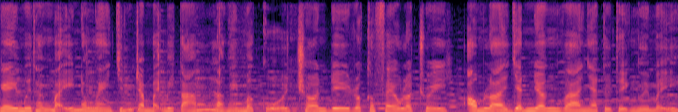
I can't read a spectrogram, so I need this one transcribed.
Ngày 10 tháng 7 năm 1978 là ngày mất của John D. Rockefeller Tree. Ông là doanh nhân và nhà từ thiện người Mỹ,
